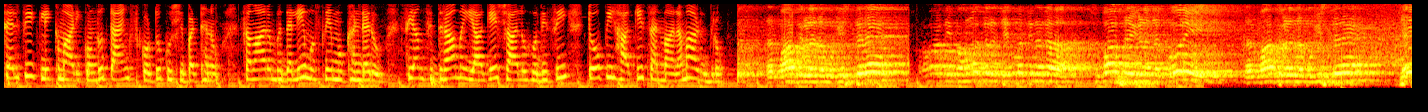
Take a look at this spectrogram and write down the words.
ಸೆಲ್ಫಿ ಕ್ಲಿಕ್ ಮಾಡಿಕೊಂಡು ಥ್ಯಾಂಕ್ಸ್ ಕೊಟ್ಟು ಖುಷಿಪಟ್ಟನು ಸಮಾರಂಭದಲ್ಲಿ ಮುಸ್ಲಿಂ ಮುಖಂಡರು ಸಿಎಂ ಸಿದ್ದರಾಮಯ್ಯಗೆ ಶಾಲು ಹೊದಿಸಿ ಟೋಪಿ ಹಾಕಿ ಸನ್ಮಾನ ಮಾಡಿದ್ರು. ಪ್ರವಾದಿ ಮೊಹಮ್ಮದರ ಜನ್ಮದಿನದ ಶುಭಾಶಯಗಳನ್ನು ಕೋರಿ ನನ್ನ ಮಾತುಗಳನ್ನು ಮುಗಿಸ್ತೇನೆ ಜೈ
